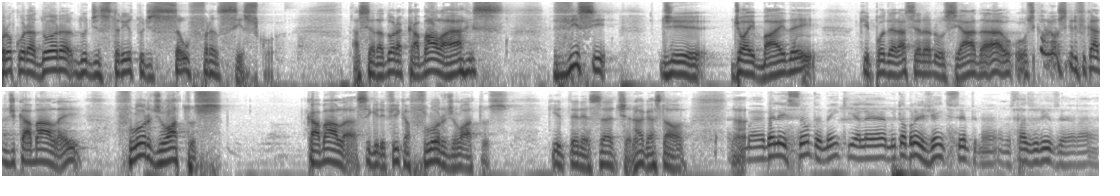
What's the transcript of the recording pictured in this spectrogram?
procuradora do Distrito de São Francisco. A senadora Kamala Harris, vice de Joe Biden, que poderá ser anunciada. Ah, o, qual é o significado de Kamala, hein? Flor de lótus. Kamala significa flor de lótus. Que interessante, né, Gastão? É uma, uma eleição também que ela é muito abrangente sempre né, nos Estados Unidos. Ela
